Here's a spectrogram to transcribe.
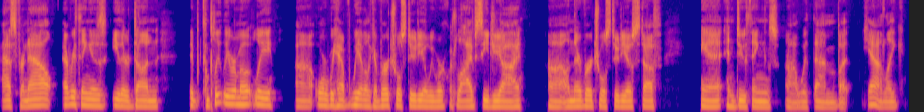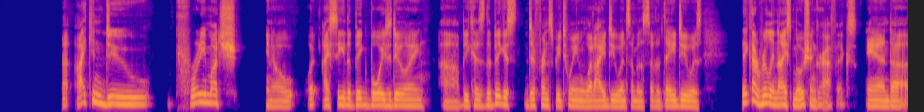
as for now, everything is either done completely remotely, uh, or we have we have like a virtual studio. We work with Live CGI uh, on their virtual studio stuff, and, and do things uh, with them. But yeah, like I can do pretty much you know what I see the big boys doing, uh, because the biggest difference between what I do and some of the stuff that they do is they got really nice motion graphics, and uh,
